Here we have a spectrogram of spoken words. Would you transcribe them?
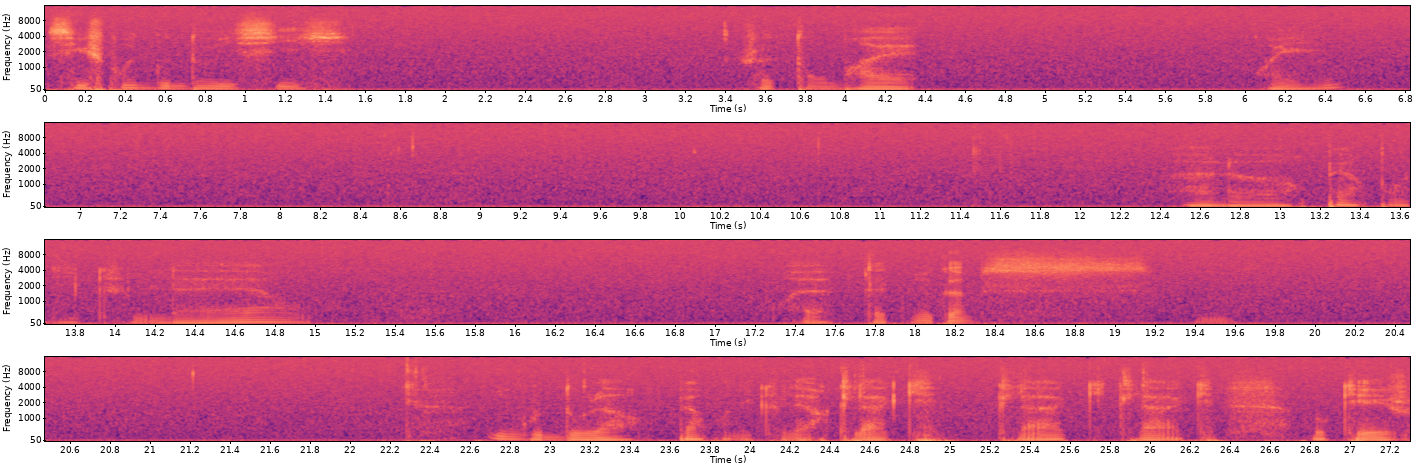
Si je prends une goutte d'eau ici, je tomberai. Oui. Alors, perpendiculaire. Ouais, peut-être mieux comme ça. Une goutte d'eau là, perpendiculaire, clac, clac, clac. Ok, je,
